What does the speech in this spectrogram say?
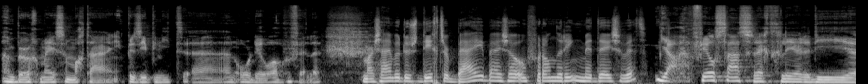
een burgemeester mag daar in principe niet uh, een oordeel over vellen. Maar zijn we dus dichterbij bij zo'n verandering met deze wet? Ja, veel staatsrechtgeleerden die uh,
